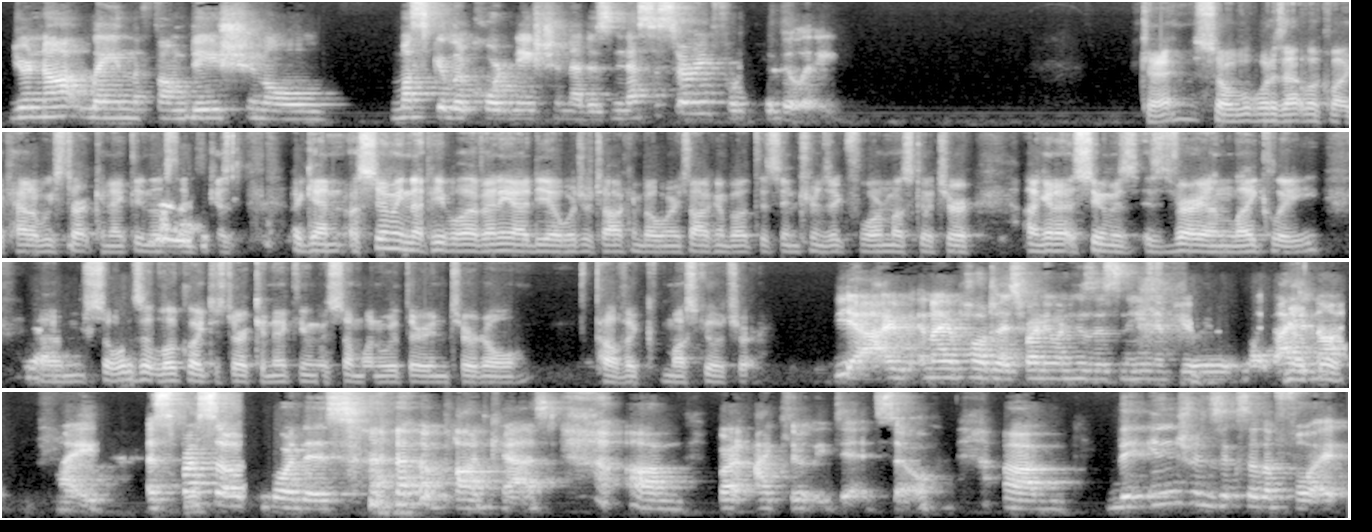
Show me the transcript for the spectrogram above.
you're not laying the foundational muscular coordination that is necessary for stability. Okay, so what does that look like? How do we start connecting those things? Because again, assuming that people have any idea what you're talking about when you're talking about this intrinsic floor musculature, I'm going to assume is, is very unlikely. Yeah. Um, so what does it look like to start connecting with someone with their internal pelvic musculature? Yeah, I, and I apologize for anyone who's listening if you're like I did not my espresso for this podcast, um, but I clearly did. So um, the intrinsics of the foot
